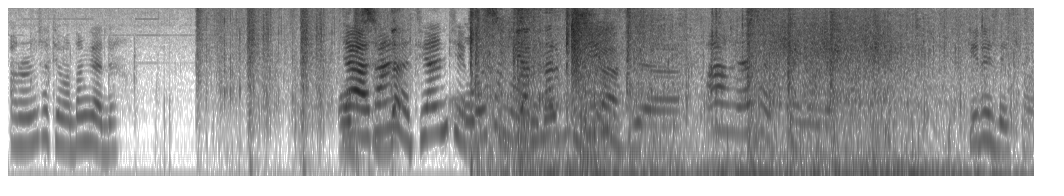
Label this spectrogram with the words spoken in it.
Ananı satayım adam geldi. Ya Obsiden- kanka TNT koysana. obsidyenler Obsidyen mi ya? Ah ya kaç Geri zekalı.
